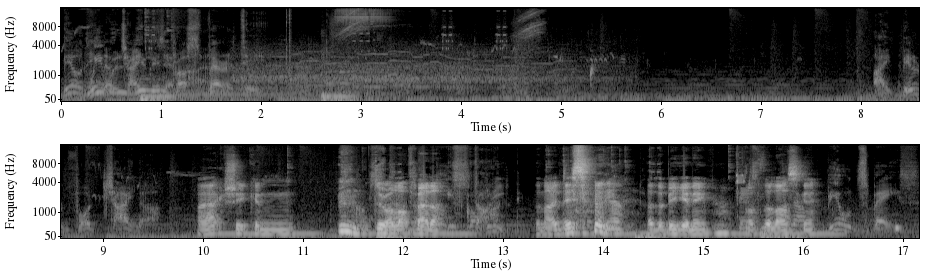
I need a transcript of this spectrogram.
Building we will live in prosperity. I build for China. I actually can do a lot better than I did Yeah. at the beginning of the last game. Build space.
